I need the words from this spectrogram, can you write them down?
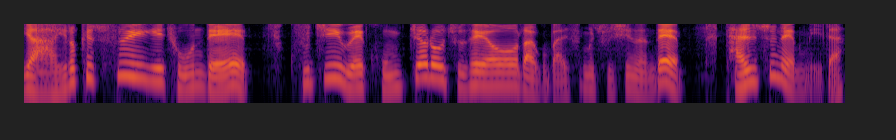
야, 이렇게 수익이 좋은데 굳이 왜 공짜로 주세요 라고 말씀을 주시는데 단순합니다.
